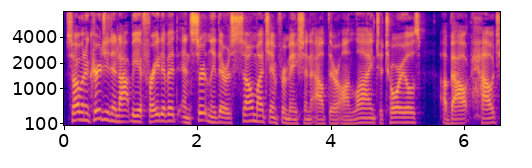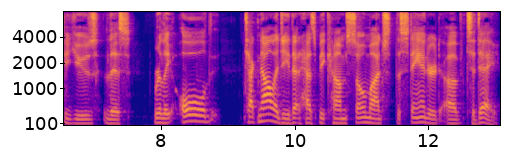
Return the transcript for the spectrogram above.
So I would encourage you to not be afraid of it. And certainly there is so much information out there online, tutorials about how to use this really old technology that has become so much the standard of today.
